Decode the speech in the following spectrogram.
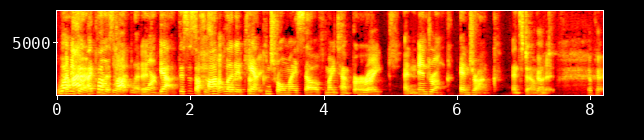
well, I, I mean, sorry, I call this hot blooded. Yeah, this is a hot blooded. Can't sorry. control myself, my temper, right and and, drunk, and drunk. drunk and stoned. Got it. Okay.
